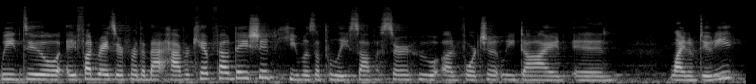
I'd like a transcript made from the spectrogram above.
we do a fundraiser for the Matt Haverkamp Foundation. He was a police officer who unfortunately died in line of duty,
